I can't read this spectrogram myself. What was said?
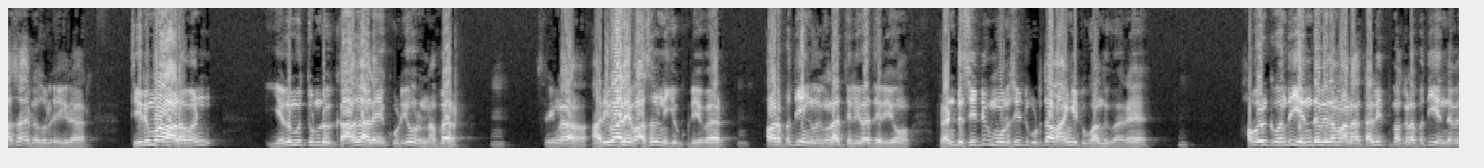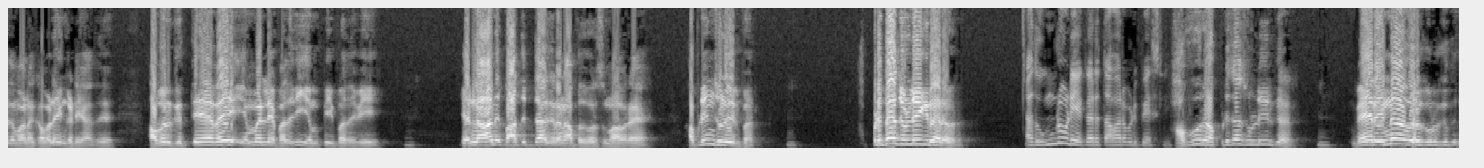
ஆசா என்ன சொல்லுகிறார் திருமாவளவன் எலும்பு துண்டுக்காக அலையக்கூடிய ஒரு நபர். சரிங்களா? அறிவாலய வாசல் நிற்கக்கூடியவர் அவரை பத்தி எங்களுக்கு நல்லா தெளிவா தெரியும். ரெண்டு சீட்டுக்கு மூணு சீட்டு கொடுத்தா வாங்கிட்டு உட்காந்துக்குவாரு. அவருக்கு வந்து எந்த விதமான தலித் மக்களை பத்தி எந்த விதமான கவலையும் கிடையாது. அவருக்கு தேவை எம்எல்ஏ பதவி எம்பி பதவி. என்னான்னு பார்த்துட்டு தான் இருக்கிறேன் நாற்பது வருஷமா அவரை. அப்படின்னு சொல்லியிருப்பார். அப்படித்தான் சொல்லியிருக்கிறார் அவர். அது உங்களுடைய கருத்து அவர் அப்படி பேசல அவர் அப்படிதான் சொல்லியிருக்காரு. வேற என்ன அவருக்கு இருக்குது?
